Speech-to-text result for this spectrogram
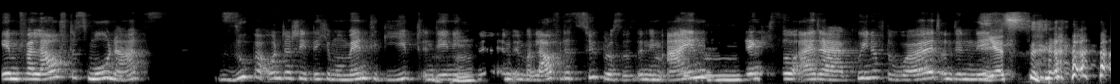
im Verlauf des Monats super unterschiedliche Momente gibt, in denen mhm. ich im, im, Laufe des Zykluses, in dem einen mhm. denke ich so, Alter, Queen of the World und im nächsten, yes.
